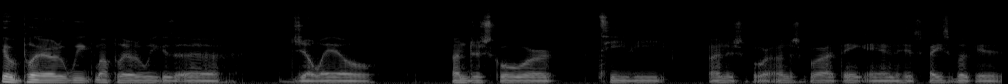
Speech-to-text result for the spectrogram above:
give a player of the week. My player of the week is uh Joel underscore TV underscore underscore I think and his Facebook is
